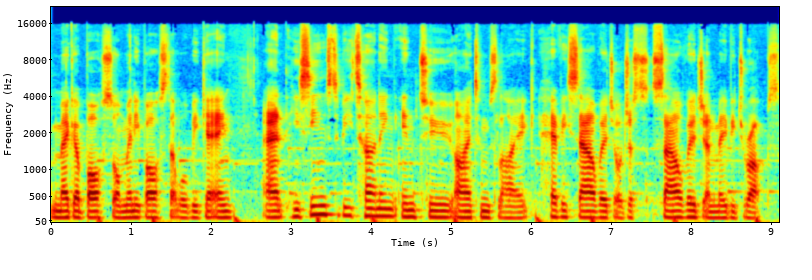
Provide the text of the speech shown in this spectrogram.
mega boss or mini boss that we'll be getting and he seems to be turning into items like heavy salvage or just salvage and maybe drops.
